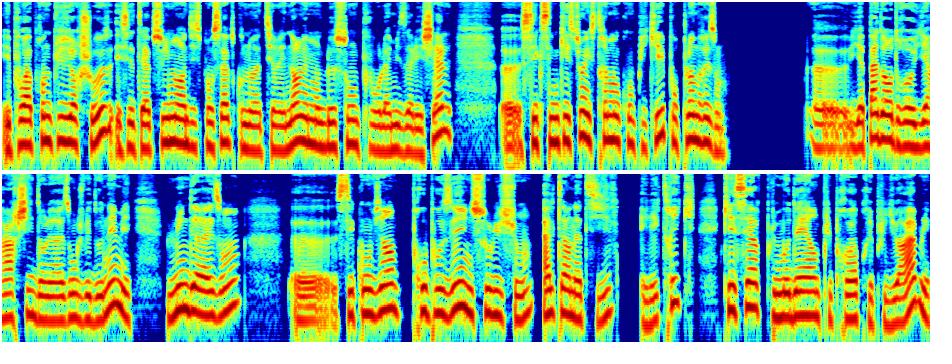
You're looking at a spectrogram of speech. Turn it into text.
et pour apprendre plusieurs choses. Et c'était absolument indispensable qu'on a tiré énormément de leçons pour la mise à l'échelle. c'est que c'est une question extrêmement compliquée pour plein de raisons. Il n'y a pas d'ordre hiérarchique dans les raisons que je vais donner, mais l'une des raisons, c'est qu'on vient proposer une solution alternative électrique qui est certes plus moderne, plus propre et plus durable,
